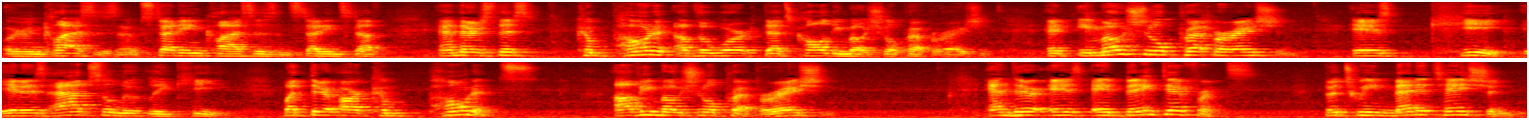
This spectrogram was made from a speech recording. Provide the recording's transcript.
or in classes. And I'm studying classes and studying stuff. And there's this component of the work that's called emotional preparation. And emotional preparation is key. It is absolutely key. But there are components of emotional preparation and there is a big difference between meditation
